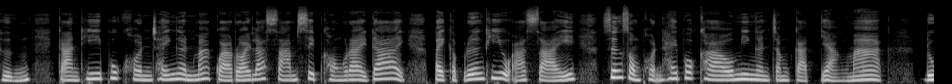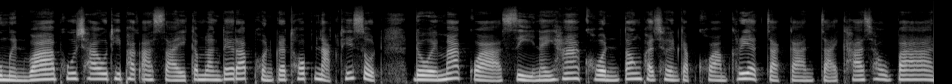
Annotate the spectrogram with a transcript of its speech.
ถึง การที่ผู้คนใช้เงินมากกว่าร้อยละ 30 ของรายได้ ไปกับเรื่องที่อยู่อาศัย ซึ่งส่งผลให้พวกเขามีเงินจำกัดอย่างมาก ดูเหมือนว่าผู้เช่าที่พักอาศัยกำลังได้รับผลกระทบหนักที่สุด โดยมากกว่า 4 ใน 5 คนต้องเผชิญกับความเครียดจากการจ่ายค่าเช่าบ้าน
